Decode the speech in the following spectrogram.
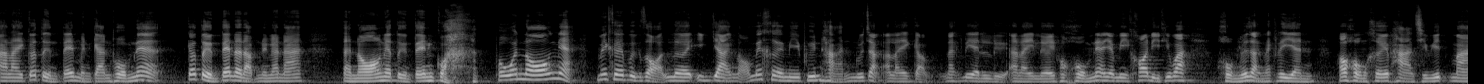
อะไรก็ตื่นเต้นเหมือนกันผมเนี่ยก็ตื่นเต้นระดับหนึ่งแล้วนะ แต่น้องเนี่ยตื่นเต้นกว่า เพราะว่าน้องเนี่ยไม่เคยฝึกสอนเลยอีกอย่างน้องไม่เคยมีพื้นฐานรู้จักอะไรกับนักเรียนหรืออะไรเลยเพราะผมเนี่ยยังมีข้อดีที่ว่าผมรู้จักนักเรียน เพราะผมเคยผ่านชีวิตมา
